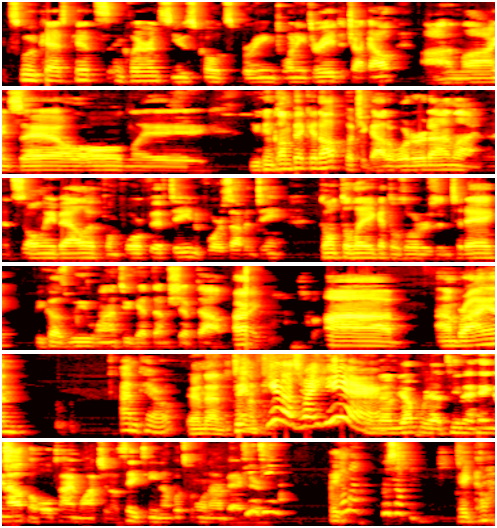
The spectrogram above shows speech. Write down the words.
Exclude cash kits and clearance. Use code SPRING23 to check out. Online sale only. You can come pick it up, but you got to order it online. It's only valid from 415 to 417. Don't delay. Get those orders in today because we want to get them shipped out. All right. Uh, I'm Brian. I'm Carol. And then Tina. And Tina's right here. And then, yep, we had Tina hanging out the whole time watching us. Hey, Tina, what's going on back Tina, there? Tina, Hey. come on. Who's up? Hey, come on.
